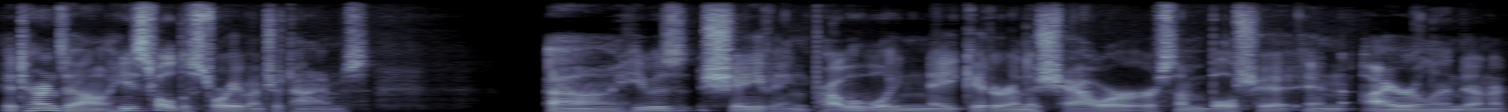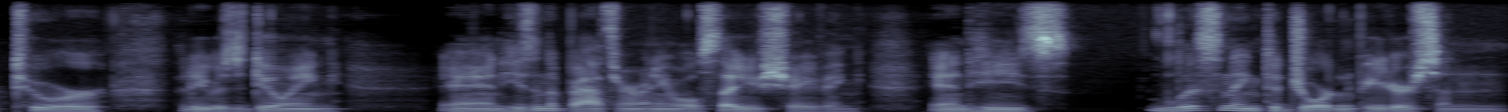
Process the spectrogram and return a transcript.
It turns out he's told the story a bunch of times uh, he was shaving, probably naked or in the shower or some bullshit in Ireland on a tour that he was doing. And he's in the bathroom and he will say he's shaving. And he's listening to Jordan Peterson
